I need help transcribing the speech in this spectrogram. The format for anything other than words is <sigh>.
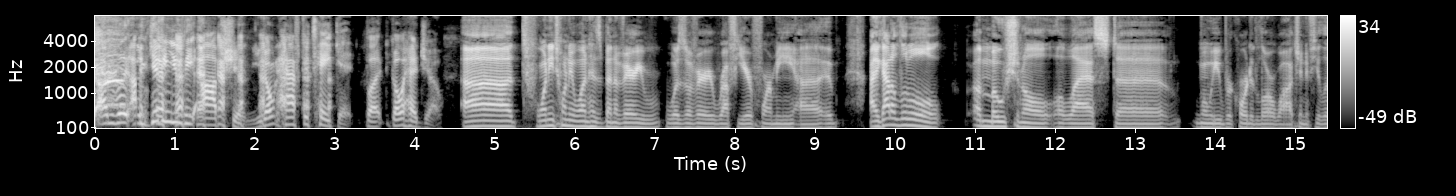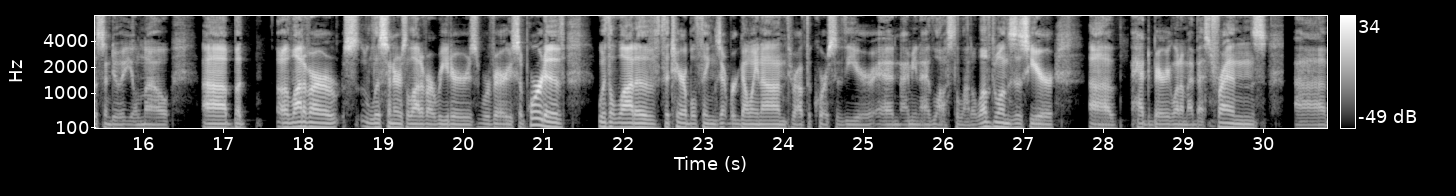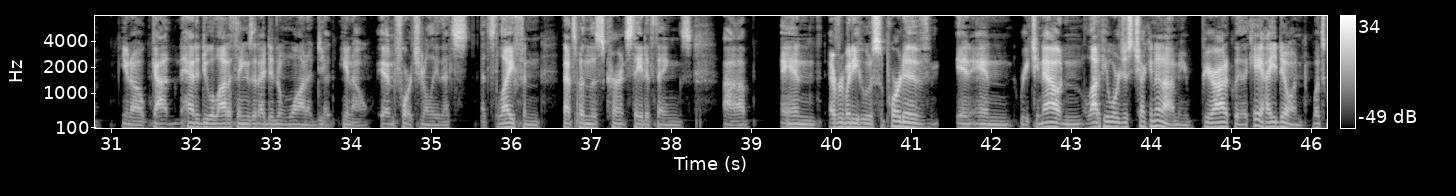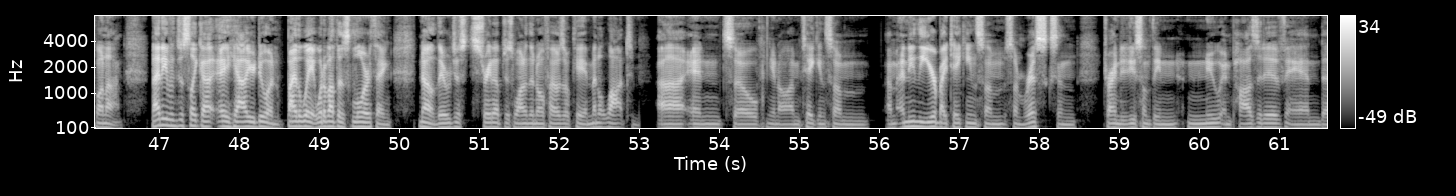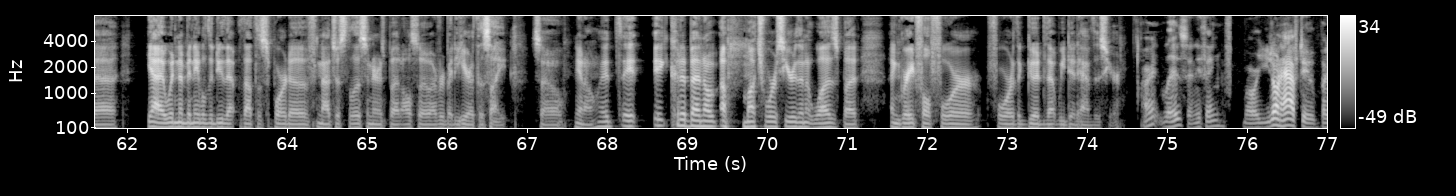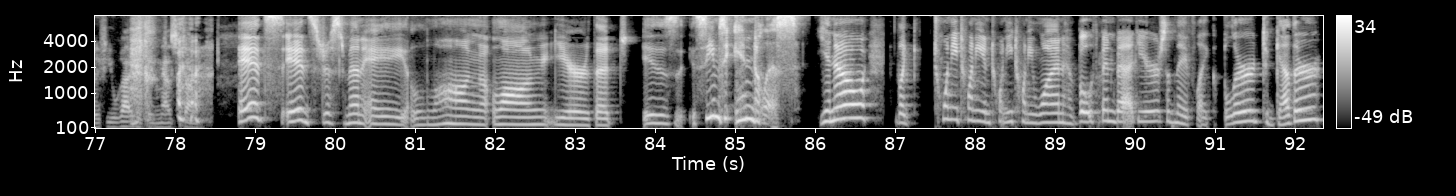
I'm, I'm giving you the <laughs> option. You don't have to take it, but go ahead, Joe. Uh, 2021 has been a very was a very rough year for me. Uh, it- I got a little emotional last uh when we recorded Lore Watch, and if you listen to it, you'll know. Uh, but a lot of our listeners, a lot of our readers were very supportive with a lot of the terrible things that were going on throughout the course of the year. And I mean, I lost a lot of loved ones this year. Uh, had to bury one of my best friends. Uh, you know, got had to do a lot of things that I didn't want to do. But, you know, unfortunately, that's that's life, and that's been this current state of things. Uh, and everybody who was supportive in, in reaching out, and a lot of people were just checking in on me periodically, like, "Hey, how you doing? What's going on?" Not even just like, a, "Hey, how you doing?" By the way, what about this lore thing? No, they were just straight up just wanted to know if I was okay. It meant a lot to me. Uh, and so, you know, I'm taking some. I'm ending the year by taking some some risks and trying to do something new and positive and uh yeah i wouldn't have been able to do that without the support of not just the listeners but also everybody here at the site so you know it it it could have been a, a much worse year than it was but i'm grateful for for the good that we did have this year All right, Liz, anything? Or you don't have to, but if you got anything, now's the time. <laughs> It's it's just been a long, long year that is it seems endless. You know, like 2020 and 2021 have both been bad years and they've like blurred together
